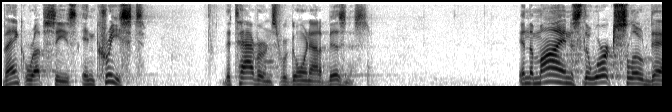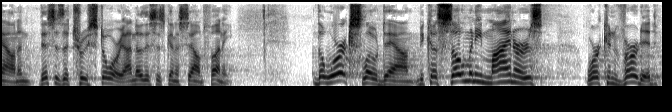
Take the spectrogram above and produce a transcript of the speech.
Bankruptcies increased. The taverns were going out of business. In the mines, the work slowed down, and this is a true story. I know this is going to sound funny. The work slowed down because so many miners were converted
